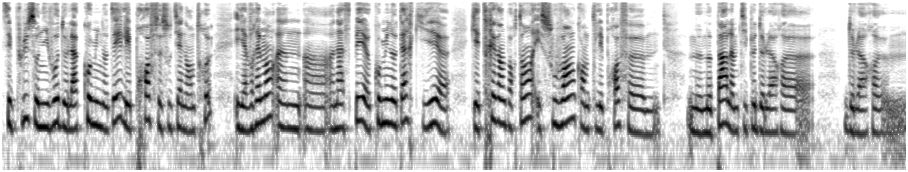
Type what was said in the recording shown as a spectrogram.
c'est plus au niveau de la communauté. Les profs se soutiennent entre eux et il y a vraiment un, aspect communautaire qui est qui est très important et souvent quand les profs me, me, parlent un petit peu de leur de leur, euh,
